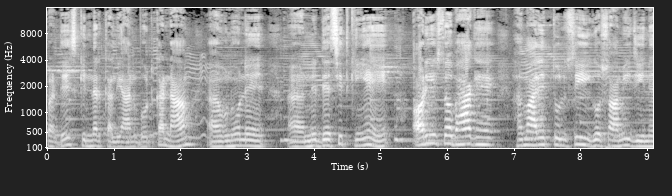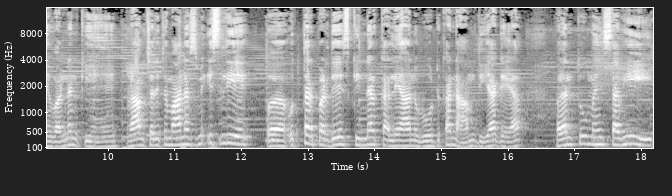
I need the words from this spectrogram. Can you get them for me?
प्रदेश किन्नर कल्याण बोर्ड का नाम उन्होंने निर्देशित किए। और ये सौभाग्य है, हमारे तुलसी गोस्वामी जी ने वर्णन किए हैं। रामचरितमानस में इसलिए उत्तर प्रदेश किन्नर कल्याण बोर्ड का नाम दिया गया। परंतु मैं सभी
